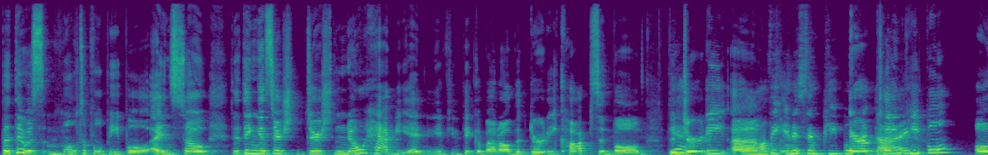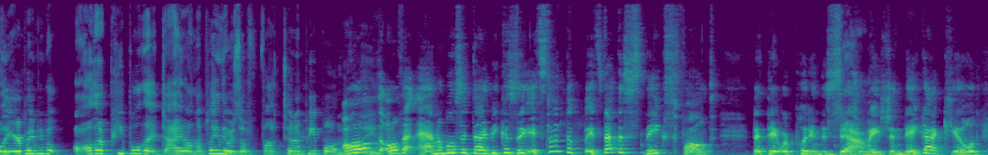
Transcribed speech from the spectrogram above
But there was multiple people, and so the thing is, there's there's no happy ending if you think about all the dirty cops involved, the Yeah. dirty um, All the innocent people that airplane people, all the airplane people, all the people that died on the plane. There was a fuck ton of people on the all plane. the, all the animals that died because they, it's not the it's not the snake's fault that they were put in this Yeah. situation. They got killed. The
